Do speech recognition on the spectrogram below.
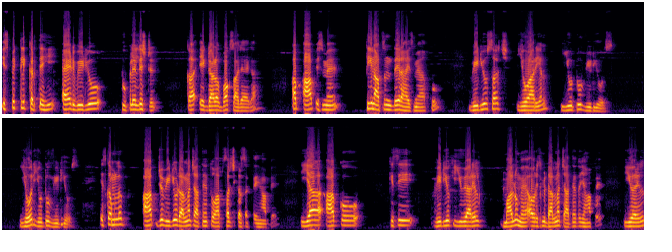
इस पर क्लिक करते ही add video to play list एक डायलॉग बॉक्स आ जाएगा। अब आप इसमें तीन ऑप्शन दे रहा है इसमें आपको। Video search U R L YouTube videos your YouTube videos इसका मतलब आप जो वीडियो डालना चाहते हैं तो आप सर्च कर सकते हैं यहाँ पे। या आपको किसी वीडियो की यूआरएल मालूम है और इसमें डालना चाहते हैं तो यहाँ पे यूआरएल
